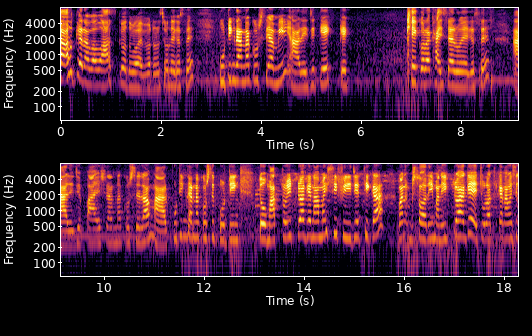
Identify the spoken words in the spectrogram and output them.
কালকে না বাবা, আজকেও তোমার হ্যাপি বার্থডে চলে গেছে। পুটিং রান্না করছি আমি, আর এই যে কেক কেক কেক খাইছে আর রয়ে গেছে। আর এই যে পায়েস রান্না করছিলাম, আর পুটিং রান্না করছি, পুটিং। তো মাত্র একটু আগে নামাইছি ফ্রিজের থেকে মানে সরি মানে একটু আগে চোলা থেকে নামাইছি,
